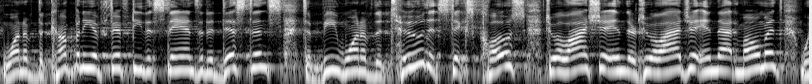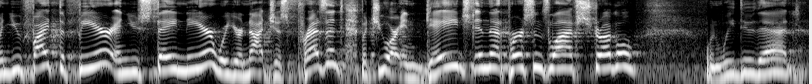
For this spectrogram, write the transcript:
one of the company of 50 that stands at a distance to be one of the two that sticks close to Elisha in there to Elijah in that moment, when you fight the fear and you stay near where you're not just present, but you are engaged in that person's life struggle, when we do that,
